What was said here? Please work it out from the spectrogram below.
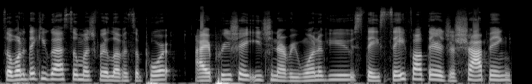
So I want to thank you guys so much for your love and support. I appreciate each and every one of you. Stay safe out there just shopping.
